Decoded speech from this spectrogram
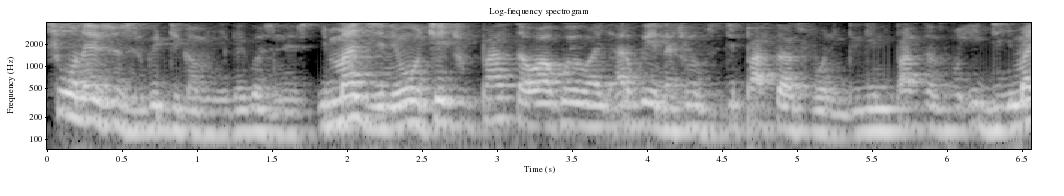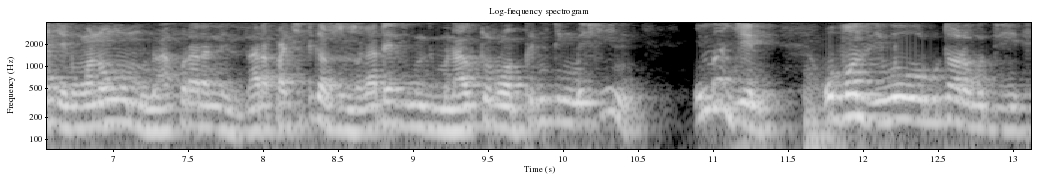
chiona izvinhu zviri kuitika munyika iko zvinezvi. Imaginewo chechi pasta wako ari kuenda chinozviti pastors for ngini pastors for ed imagine mwana umwe munhu akurara nenzara pachiitika zvinhu zvakadai sekunzi munhu akutorwa printing machine. Imagine obvonzi iwe uri kutaura kuti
